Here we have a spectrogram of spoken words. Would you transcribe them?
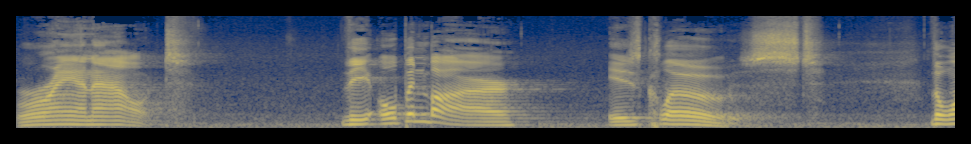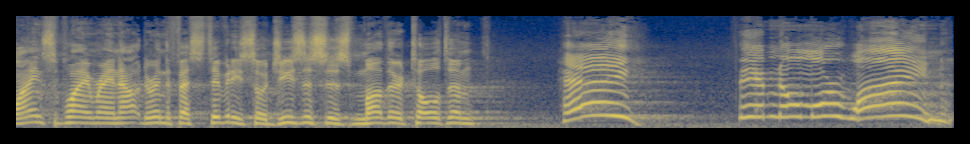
ran out the open bar is closed. The wine supply ran out during the festivities, so Jesus' mother told him, Hey, they have no more wine.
